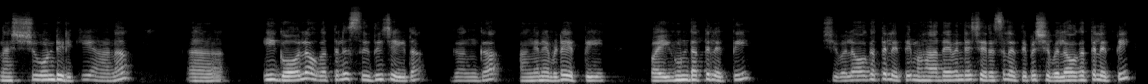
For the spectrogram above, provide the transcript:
നശിച്ചുകൊണ്ടിരിക്കുകയാണ്. ഈ ഗോലോകത്തിൽ സ്ഥിതി ചെയ്ത ഗംഗ അങ്ങനെ എവിടെ എത്തി? വൈകുണ്ഠത്തിലെത്തി. ശിവലോകത്തിലെത്തി. മഹാദേവന്റെ ശിരസിലെത്തി ഇപ്പൊ ശിവലോകത്തിലെത്തി.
